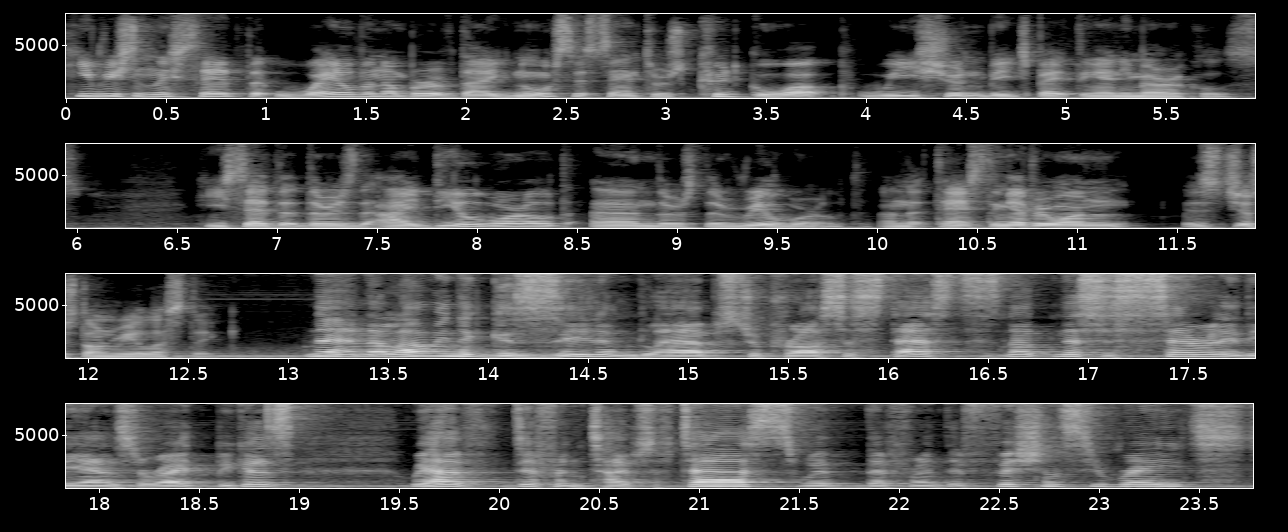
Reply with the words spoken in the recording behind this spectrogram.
he recently said that while the number of diagnosis centres could go up, we shouldn't be expecting any miracles. He said that there is the ideal world and there's the real world, and that testing everyone is just unrealistic. And allowing the gazillion labs to process tests is not necessarily the answer, right? Because we have different types of tests with different efficiency rates.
